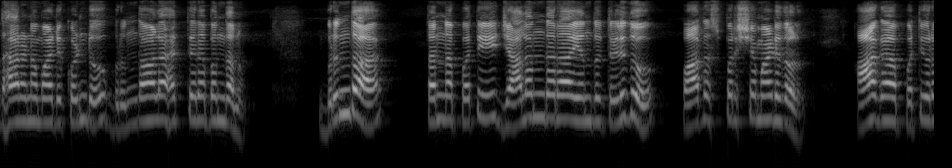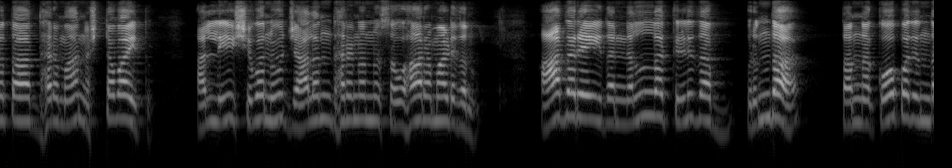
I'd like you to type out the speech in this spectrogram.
ಧಾರಣ ಮಾಡಿಕೊಂಡು ಬೃಂದಾಳ ಹತ್ತಿರ ಬಂದನು. ಬೃಂದ ತನ್ನ ಪತಿ ಜಾಲಂಧರ ಎಂದು ತಿಳಿದು ಪಾದಸ್ಪರ್ಶ ಮಾಡಿದಳು. ಆಗ ಪತಿವ್ರತ ಧರ್ಮ ನಷ್ಟವಾಯಿತು. ಅಲ್ಲಿ ಶಿವನು ಜಾಲಂಧರನನ್ನು ಸಂಹಾರ ಮಾಡಿದನು. ಆದರೆ ಇದನ್ನೆಲ್ಲ ತಿಳಿದ ಬೃಂದ ತನ್ನ ಕೋಪದಿಂದ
